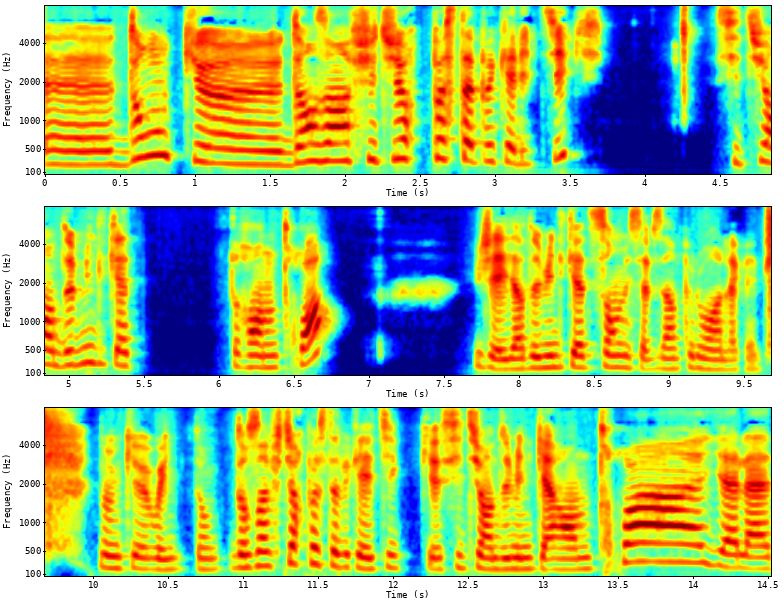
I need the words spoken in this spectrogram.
Euh, donc, euh, dans un futur post-apocalyptique, situé en 2043, j'allais dire 2400, mais ça faisait un peu loin là quand même. Donc euh, oui, donc dans un futur post-apocalyptique euh, situé en 2043, il y a la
